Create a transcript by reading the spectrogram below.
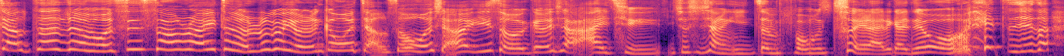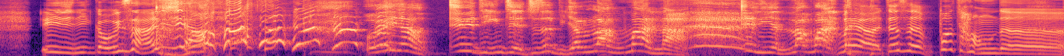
讲真的，我是 songwriter。如果有人跟我讲说我想要一首歌像爱情，就是像一阵风吹来的感觉，我会直接说你你公傻笑。我跟你讲，玉婷姐就是比较浪漫啦，玉婷很浪漫，没有，就是不同的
